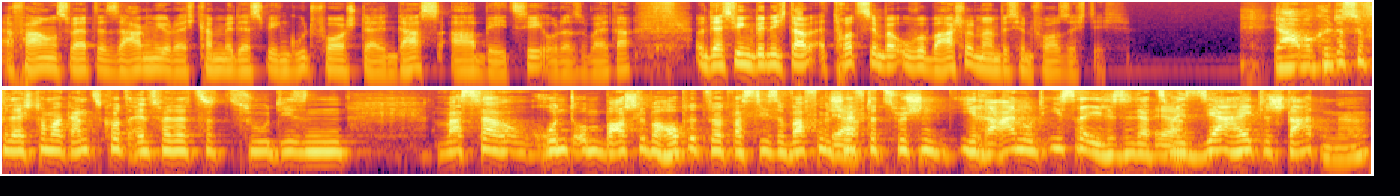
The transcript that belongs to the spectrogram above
Erfahrungswerte sagen mir oder ich kann mir deswegen gut vorstellen, das A, B, C oder so weiter. Und deswegen bin ich da trotzdem bei Uwe Barschel mal ein bisschen vorsichtig. Ja, aber könntest du vielleicht noch mal ganz kurz ein, zwei Sätze zu diesen was da rund um Barschel behauptet wird, was diese Waffengeschäfte ja. zwischen Iran und Israel das sind ja zwei ja. sehr heikle Staaten. Ne?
